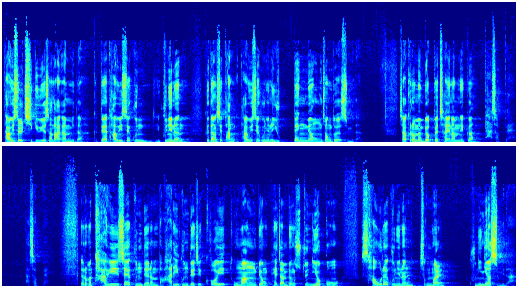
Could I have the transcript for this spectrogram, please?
다윗을 치기 위해서 나갑니다. 그때 다윗의 군, 군인은 그 당시 다 윗의 군인은 600명 정도였습니다. 자, 그러면 몇 배 차이 납니까? 다섯 배. 다섯 배. 여러분, 다윗의 군대는 말이 군대지 거의 도망병, 패잔병 수준이었고, 사울의 군인은 정말 군인이었습니다.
